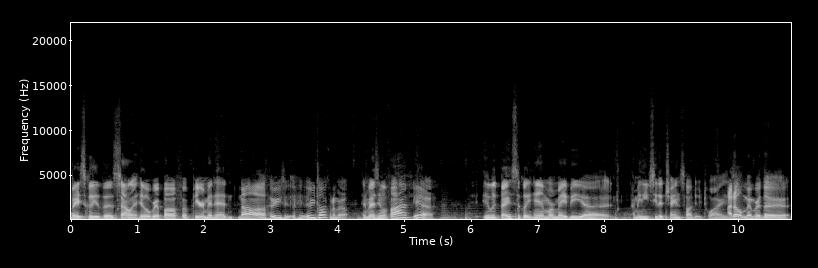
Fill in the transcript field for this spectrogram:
Basically, the Silent Hill ripoff of Pyramid Head Nah, who you- who are you talking about? in Resident Evil Five. Yeah, It was basically him, or maybe. uh I mean, you see the chainsaw dude twice. I don't remember the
